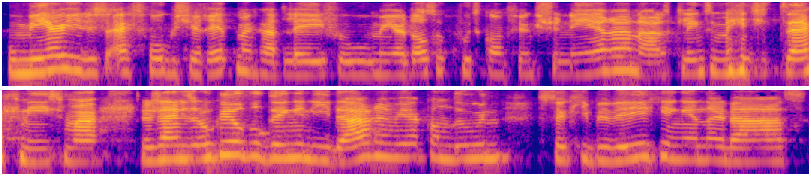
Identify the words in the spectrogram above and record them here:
hoe meer je dus echt volgens je ritme gaat leven, hoe meer dat ook goed kan functioneren. Nou, dat klinkt een beetje technisch, maar er zijn dus ook heel veel dingen die je daarin weer kan doen. Een stukje beweging inderdaad.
